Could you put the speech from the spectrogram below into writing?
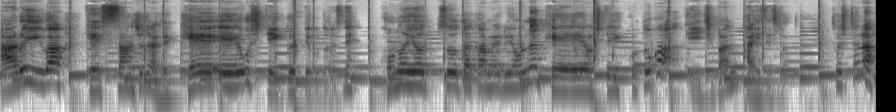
あるいは決算書じゃなくて経営をしていくってことですね。この4つを高めるような経営をしていくことが一番大切だと。そしたら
